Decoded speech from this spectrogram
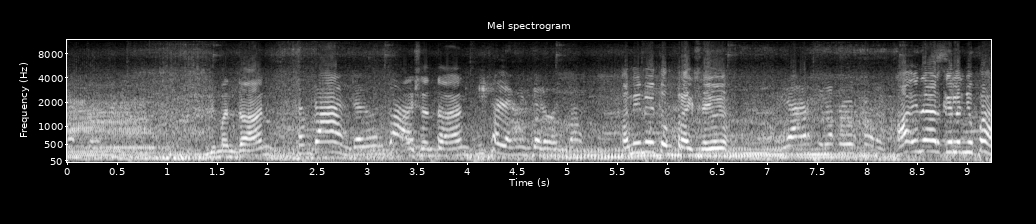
tatlo. Limandaan? isang daan, dalawang daan. Ay, isang daan? Isa lang yung dalawang daan. Kanino itong price sa'yo? Inaarkila ko yun, sir. Ah, inaarkilan nyo pa.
